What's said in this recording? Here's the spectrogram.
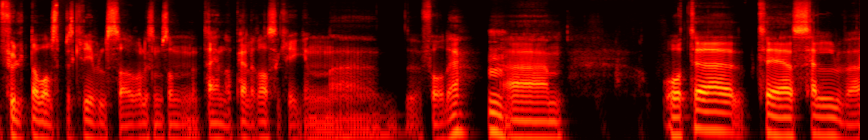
fullt av voldsbeskrivelser og liksom som tegner opp hele rasekrigen uh, for det. Mm. Um, og til, til selve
